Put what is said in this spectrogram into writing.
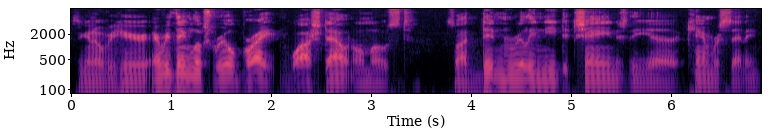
So again over here, everything looks real bright and washed out almost. So I didn't really need to change the uh, camera setting.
